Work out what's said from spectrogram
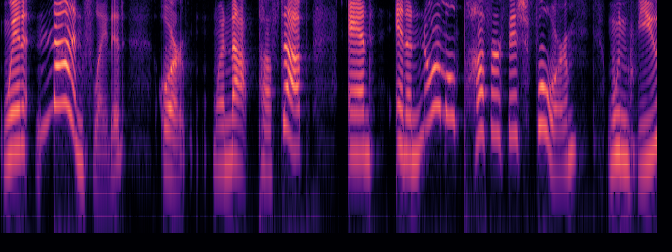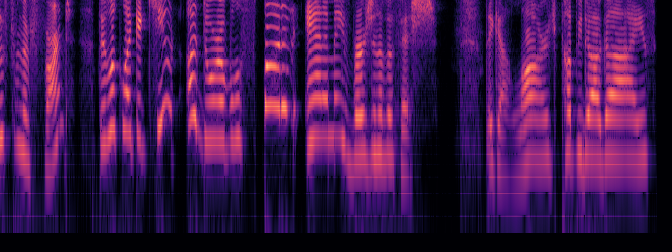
When not inflated, or when not puffed up, and in a normal pufferfish form, when viewed from the front, they look like a cute, adorable, spotted anime version of a fish. They got large puppy dog eyes,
